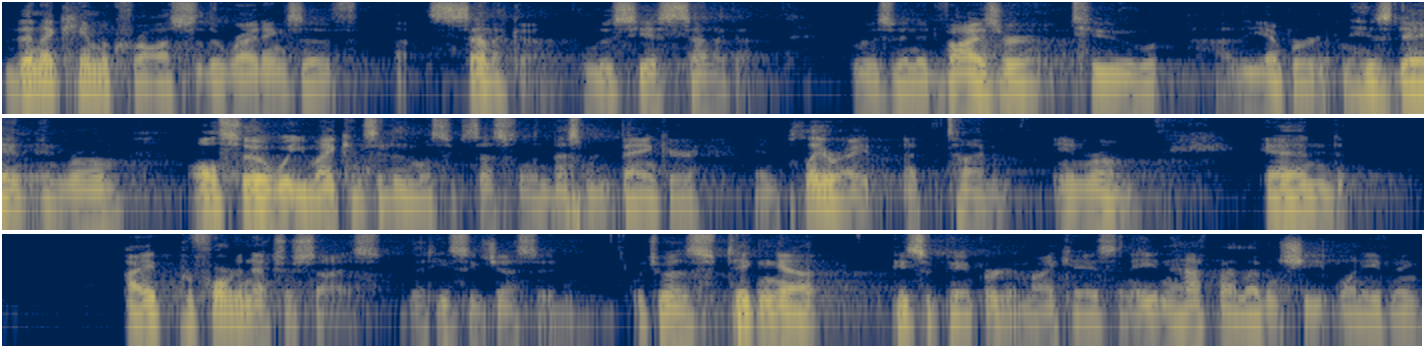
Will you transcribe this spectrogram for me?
Then I came across the writings of Seneca, Lucius Seneca, who was an advisor to uh, the emperor in his day in Rome, also what you might consider the most successful investment banker and playwright at the time in Rome. And I performed an exercise that he suggested, which was taking out a piece of paper, in my case, an 8.5 by 11 sheet one evening,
